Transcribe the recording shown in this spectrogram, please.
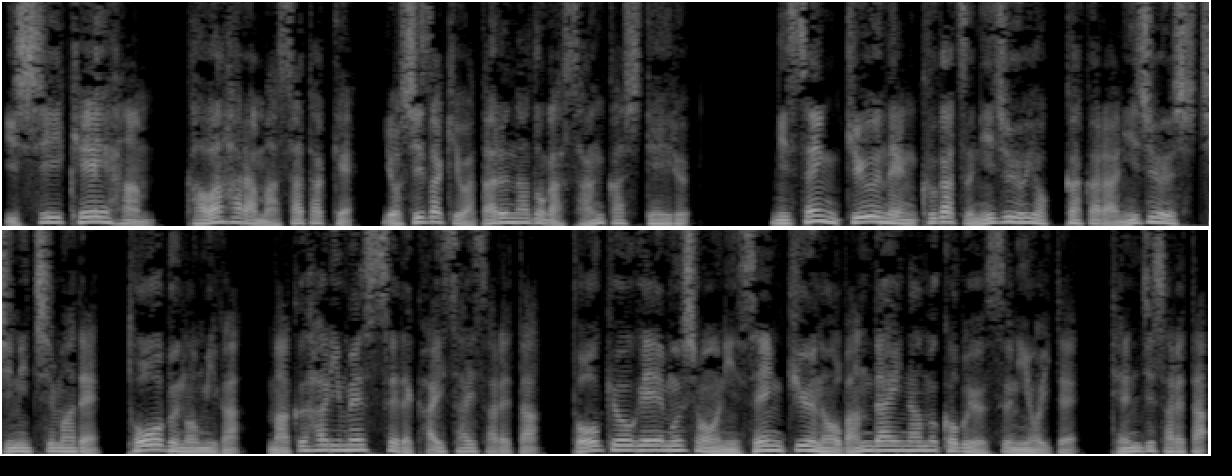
石井慶藩、川原正武、吉崎渡などが参加している。2009年9月24日から27日まで、東部のみが幕張メッセで開催された東京ゲームショー2009のバンダイナムコブースにおいて展示された。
